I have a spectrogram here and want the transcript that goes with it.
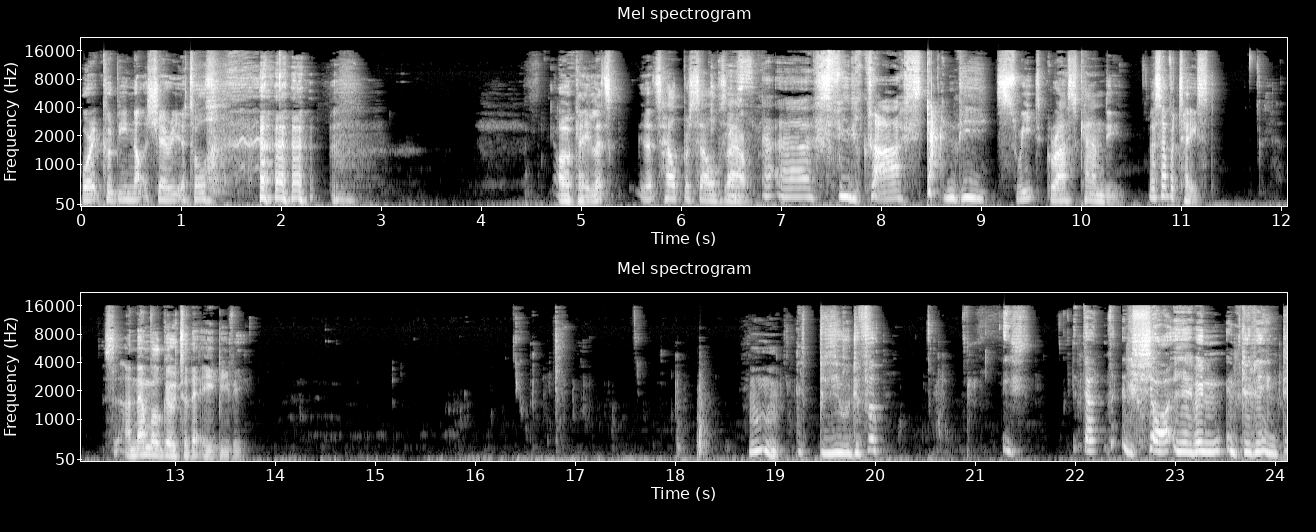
Or it could be not sherry at all. okay, let's let's help ourselves out. Uh, uh, sweet grass candy. Sweet grass candy. Let's have a taste. And then we'll go to the ABV. Hmm. It's beautiful. It's that it's living ingredient.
